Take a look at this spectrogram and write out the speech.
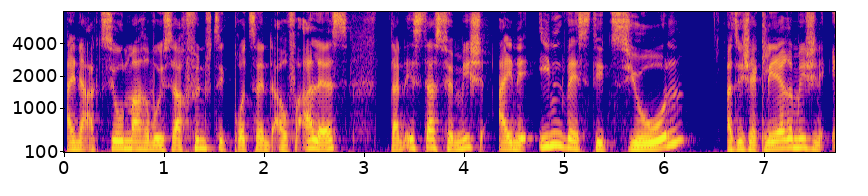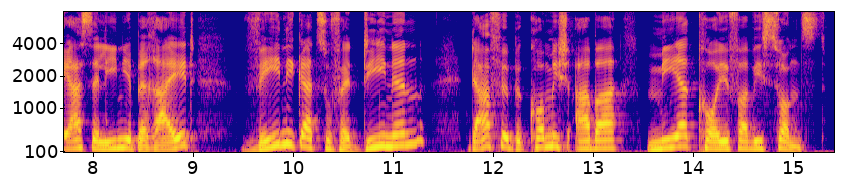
eine Aktion mache, wo ich sage 50% auf alles, dann ist das für mich eine Investition. Also ich erkläre mich in erster Linie bereit, weniger zu verdienen. Dafür bekomme ich aber mehr Käufer wie sonst.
